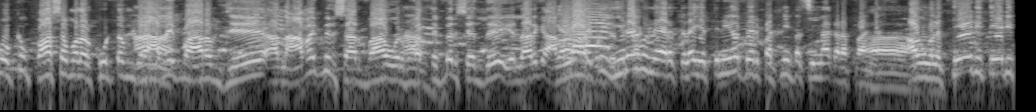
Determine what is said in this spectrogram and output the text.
போக்கும் பாசமலர் கூட்டம்ங்கிற ஆமா. அமைப்பு ஆரம்பிச்சு அந்த அமைப்பின் சார்பா ஒரு பத்து பேர் சேர்ந்து எல்லாருக்கும் எல்லாருக்கும். இரவு நேரத்துல எத்தனையோ பேர் பட்னி பசிமா கிடப்பாங்க. அவங்கள தேடி தேடி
